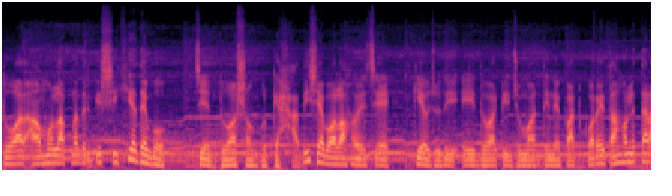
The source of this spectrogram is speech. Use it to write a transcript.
দোয়ার আমল আপনাদেরকে শিখিয়ে দেব। যে দোয়া সম্পর্কে হাদিসে বলা হয়েছে কেউ যদি এই দোয়াটি জুমার দিনে পাঠ করে, তাহলে তার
